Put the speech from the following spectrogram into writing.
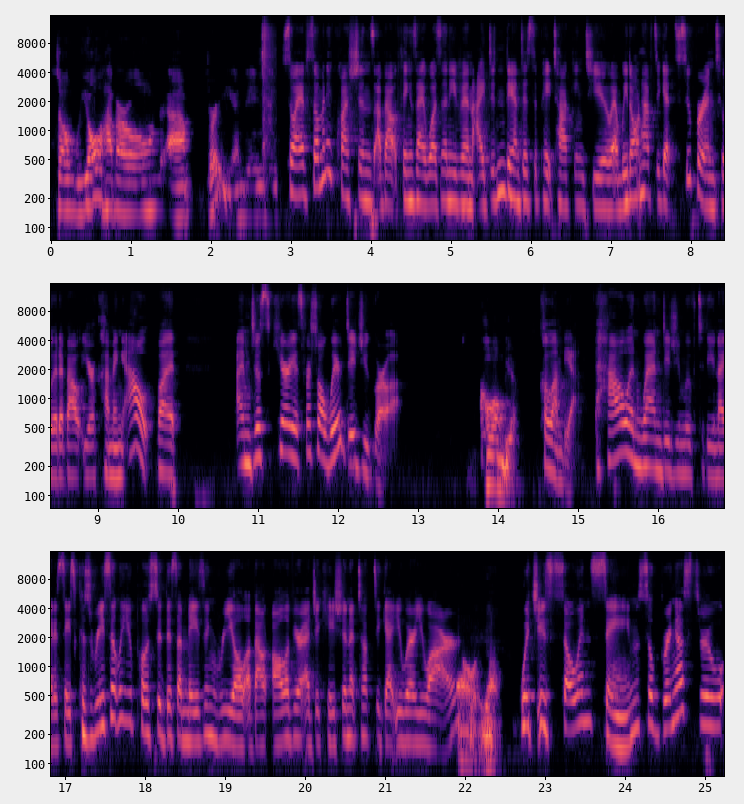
So we all have our own um, journey. And, and, so I have so many questions about things I wasn't even. I didn't anticipate talking to you, and we don't have to get super into it about your coming out, but I'm just curious. First of all, where did you grow up? Colombia. Colombia how and when did you move to the United States? Because recently you posted this amazing reel about all of your education it took to get you where you are. Oh, yeah. Which is so insane. So bring us through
